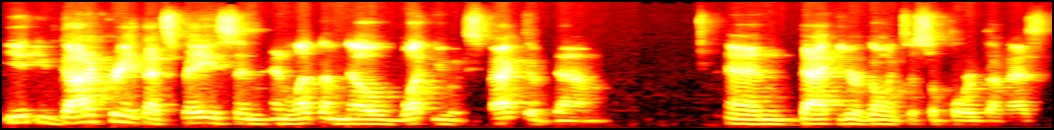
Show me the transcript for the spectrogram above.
you, have got to create that space and, and let them know what you expect of them and that you're going to support them as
